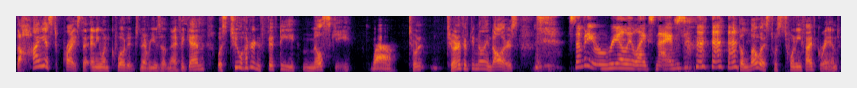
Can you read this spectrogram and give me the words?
the highest price that anyone quoted to never use a knife again was 250 milski, wow. 250 million. dollars. Somebody really likes knives. the lowest was 25 grand.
